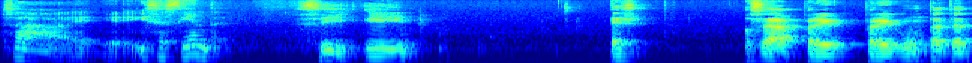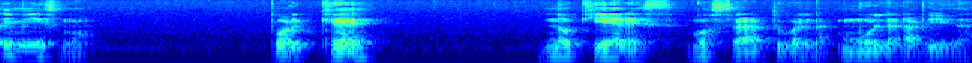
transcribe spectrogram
O sea, eh, eh, y se siente. Sí, y es, o sea, pre- pregúntate a ti mismo, ¿por qué no quieres mostrar tu vulnerabilidad?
